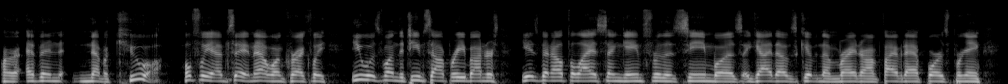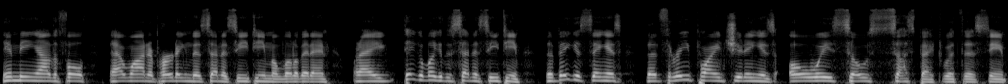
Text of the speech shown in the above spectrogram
or Evan Nemakua Hopefully, I'm saying that one correctly. He was one of the team's top rebounders. He has been out the last 10 games for the team, was a guy that was giving them right around five and a half boards per game. Him being out of the fold, that wound up hurting the Tennessee team a little bit. And when I take a look at the Tennessee team, the biggest thing is the three point shooting is always so suspect with this team.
